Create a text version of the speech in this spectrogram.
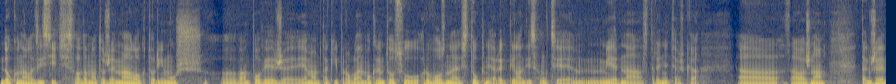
dokonale zistiť, sledom na to, že málo ktorý muž e, vám povie, že ja mám taký problém. Okrem toho sú rôzne stupne erektilnej dysfunkcie, mierna, stredne ťažká, závažná. Takže e,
